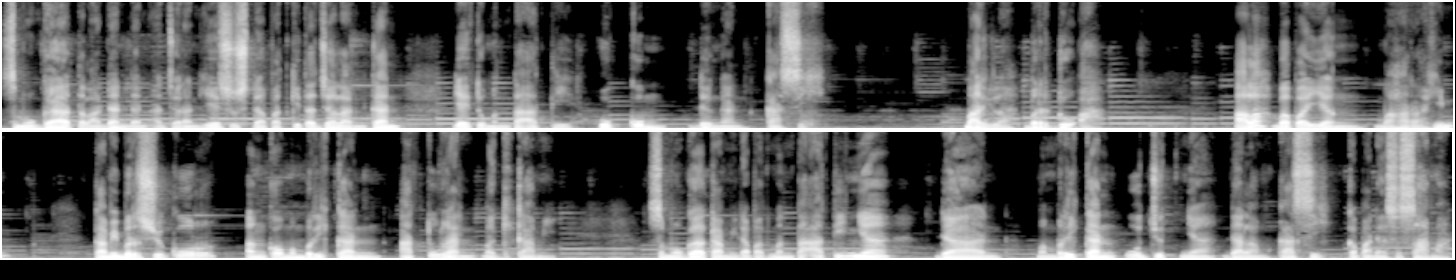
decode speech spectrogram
Semoga teladan dan ajaran Yesus dapat kita jalankan, yaitu mentaati hukum dengan kasih. Marilah berdoa. Allah Bapa yang Maha Rahim, kami bersyukur Engkau memberikan aturan bagi kami. Semoga kami dapat mentaatinya dan memberikan wujudnya dalam kasih kepada sesama.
